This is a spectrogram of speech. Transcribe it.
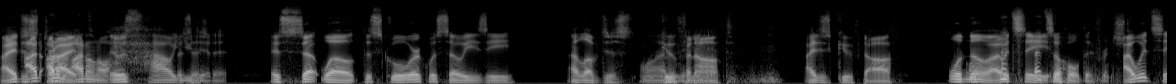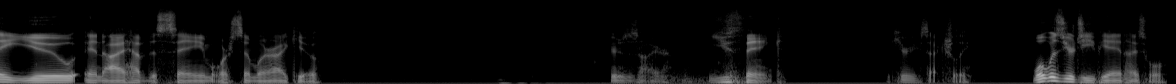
I just I, I don't. I don't know It was how it was you just- did it. it's so well. The schoolwork was so easy. I loved just Well, goofing off. I just goofed off. Well, Well, no, I would say that's a whole different. I would say you and I have the same or similar IQ. Yours is higher. You think? I'm curious, actually. What was your GPA in high school?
